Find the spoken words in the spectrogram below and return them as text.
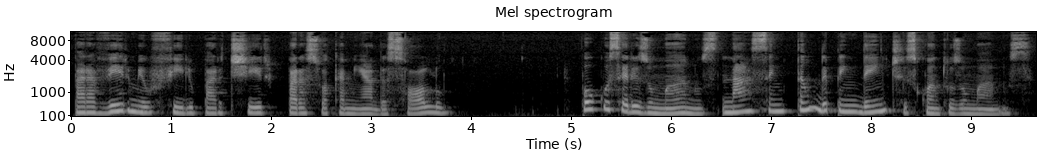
para ver meu filho partir para sua caminhada solo? Poucos seres humanos nascem tão dependentes quanto os humanos.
